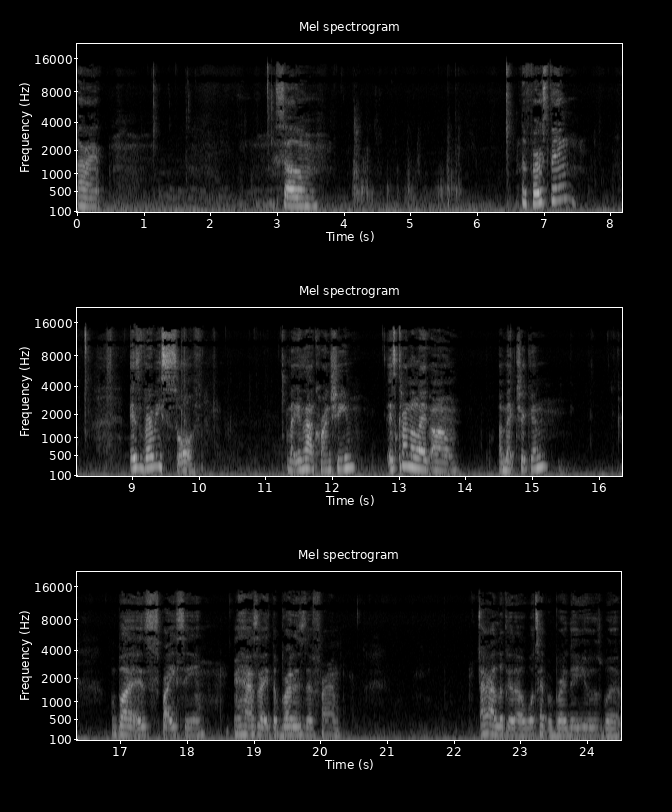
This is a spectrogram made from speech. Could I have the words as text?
All right. So the first thing is very soft. Like it's not crunchy. It's kind of like um a McChicken, but it's spicy. It has like the bread is different. I gotta look at up what type of bread they use, but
